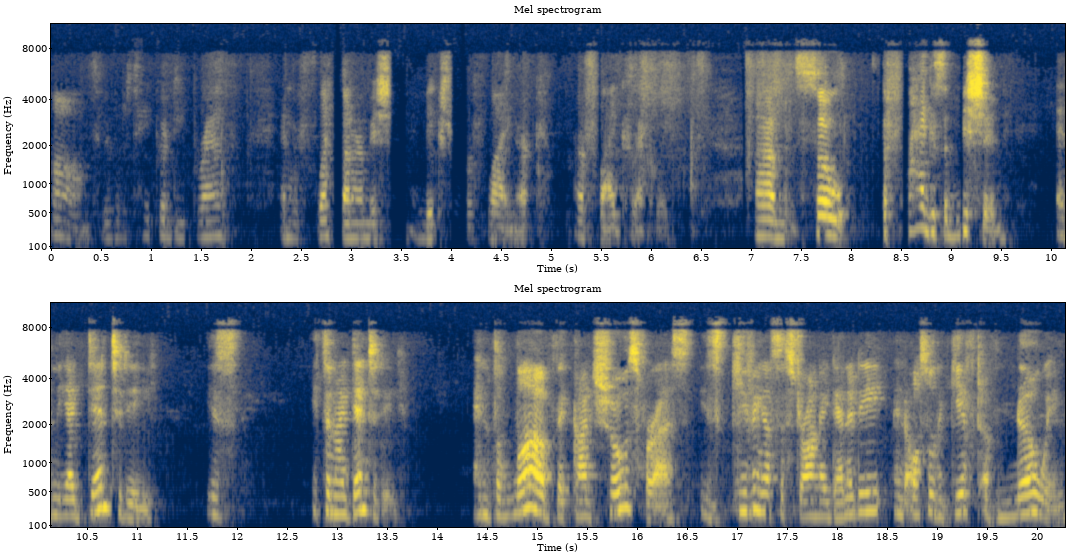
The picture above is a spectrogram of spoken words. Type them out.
calm to be able to take a deep breath and reflect on our mission and make sure we're flying our, our flag correctly. Um, so the flag is a mission and the identity is it's an identity and the love that God shows for us is giving us a strong identity and also the gift of knowing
